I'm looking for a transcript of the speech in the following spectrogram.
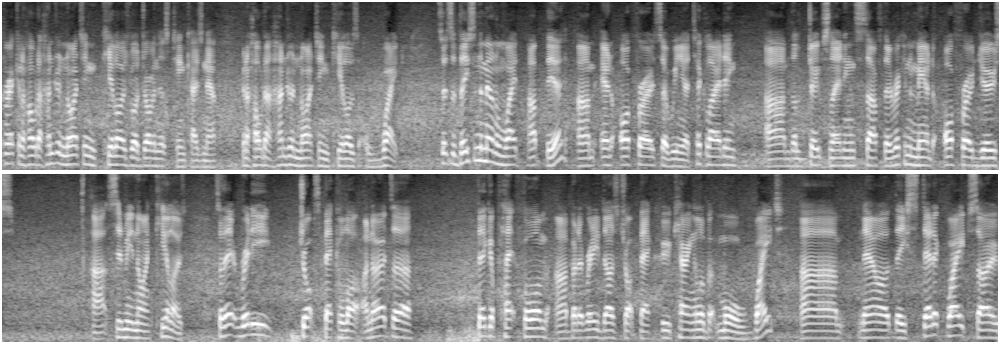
rack can hold 119 kilos while driving this 10 k's now. I'm to hold 119 kilos of weight. So it's a decent amount of weight up there um, and off-road. So when you're articulating, um, the Jeep's landing and stuff, they recommend off-road use uh, 79 kilos. So that really drops back a lot. I know it's a bigger platform, uh, but it really does drop back. You're carrying a little bit more weight. Um, now the static weight, so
